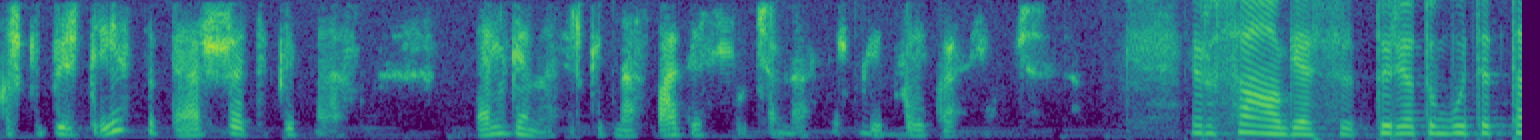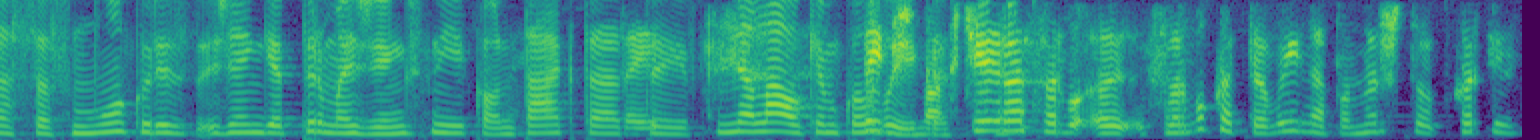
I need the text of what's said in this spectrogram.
kažkaip išdrįsti, peržiūrėti, kaip mes elgiamės ir kaip mes patys jaučiamės ir kaip vaikas jaučiasi. Ir suaugęs turėtų būti tas asmuo, kuris žengia pirmą žingsnį į kontaktą. Taip, taip nelaukiam, kol taip, vaikas. Čia yra svarbu, e, svarbu, kad tėvai nepamirštų, kartais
